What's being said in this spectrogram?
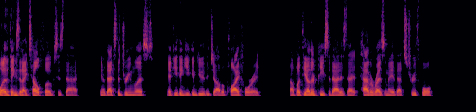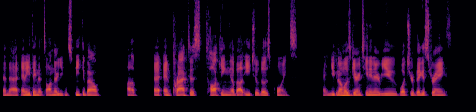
one of the things that I tell folks is that you know that's the dream list. If you think you can do the job, apply for it. Uh, but the other piece of that is that have a resume that's truthful and that anything that's on there you can speak about uh, and practice talking about each of those points. And you can almost guarantee an interview what's your biggest strength,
